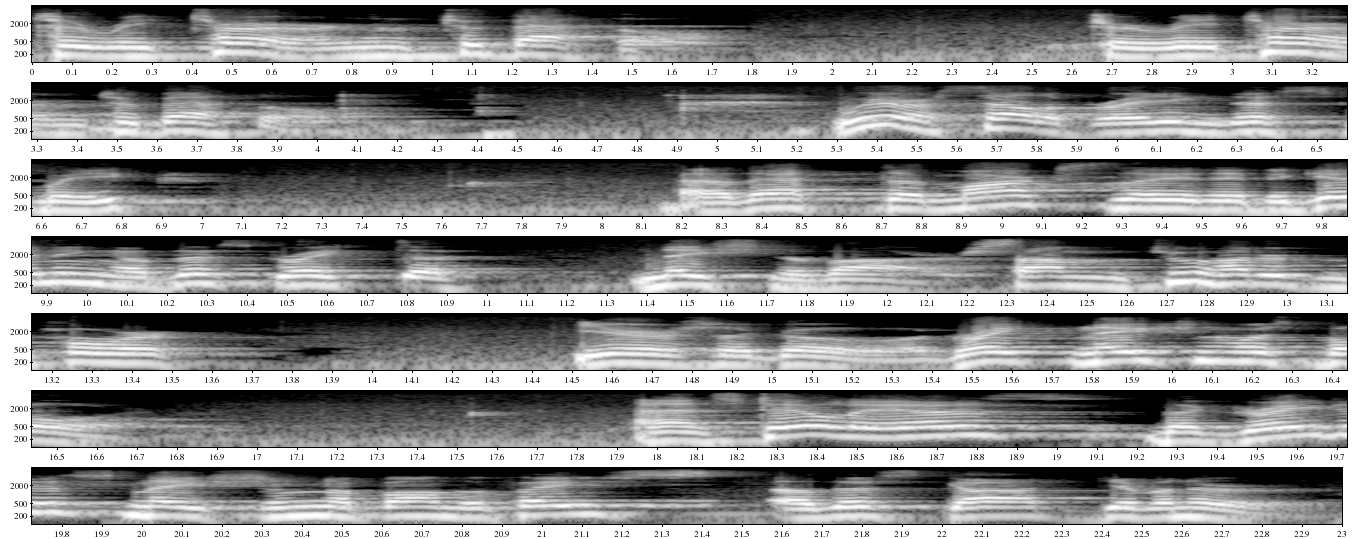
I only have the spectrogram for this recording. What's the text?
to return to Bethel. To return to Bethel. We are celebrating this week uh, that uh, marks the, the beginning of this great uh, nation of ours. Some 204 years ago, a great nation was born and still is the greatest nation upon the face of this God given earth.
